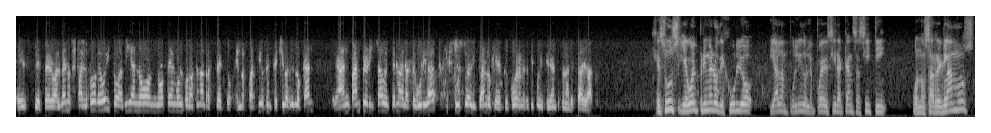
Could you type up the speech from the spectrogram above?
Este, pero al menos para el juego de hoy todavía no no tengo información al respecto. En los partidos en que Chivas es local han, priorizado el tema de la seguridad, justo evitando que, que ocurran ese tipo de incidentes en el estadio Akron. Jesús llegó el primero de julio y Alan Pulido le puede decir a Kansas City o nos arreglamos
